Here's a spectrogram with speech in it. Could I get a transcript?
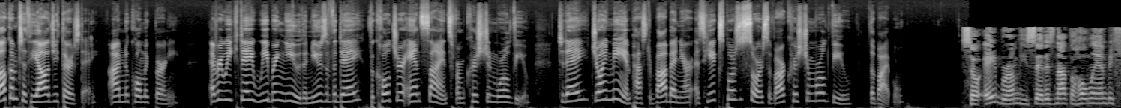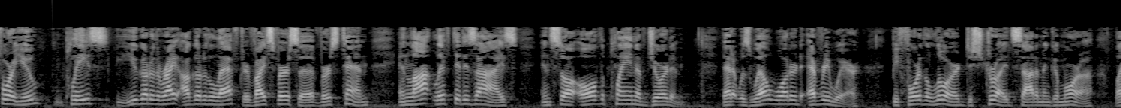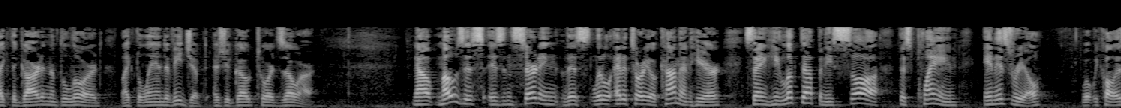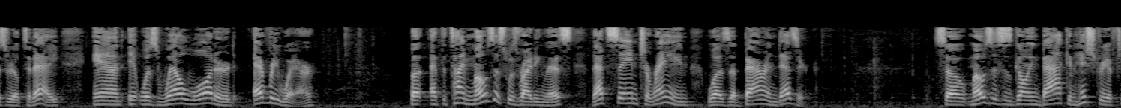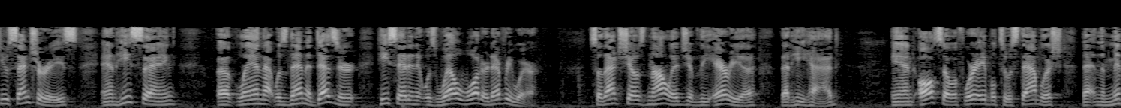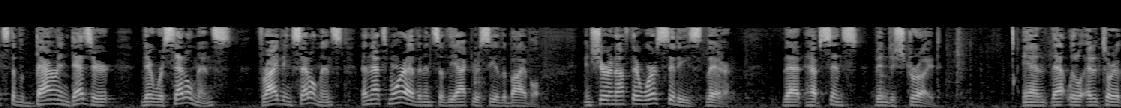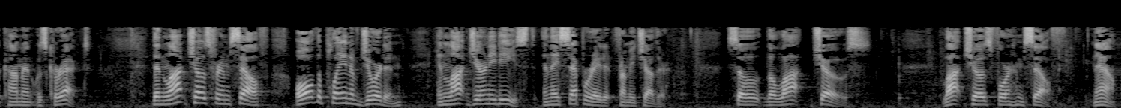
Welcome to Theology Thursday. I'm Nicole McBurney. Every weekday, we bring you the news of the day, the culture, and science from Christian worldview. Today, join me and Pastor Bob Enyart as he explores the source of our Christian worldview, the Bible. So Abram, he said, is not the whole land before you? Please, you go to the right, I'll go to the left, or vice versa. Verse 10. And Lot lifted his eyes and saw all the plain of Jordan, that it was well watered everywhere, before the Lord destroyed Sodom and Gomorrah, like the garden of the Lord, like the land of Egypt, as you go toward Zoar. Now, Moses is inserting this little editorial comment here, saying he looked up and he saw this plain in Israel, what we call Israel today, and it was well watered everywhere. But at the time Moses was writing this, that same terrain was a barren desert. So Moses is going back in history a few centuries, and he's saying, a land that was then a desert, he said, and it was well watered everywhere. So that shows knowledge of the area that he had. And also, if we're able to establish that in the midst of a barren desert, there were settlements, thriving settlements, then that's more evidence of the accuracy of the Bible. And sure enough, there were cities there that have since been destroyed. And that little editorial comment was correct. Then Lot chose for himself all the plain of Jordan, and Lot journeyed east, and they separated from each other. So the Lot chose. Lot chose for himself. Now,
